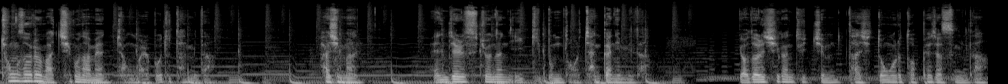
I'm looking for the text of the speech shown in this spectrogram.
청소를 마치고 나면 정말 뿌듯합니다. 하지만 엔젤 수조는 이 기쁨도 잠깐입니다. 8시간 뒤쯤 다시 똥으로 덮여졌습니다.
